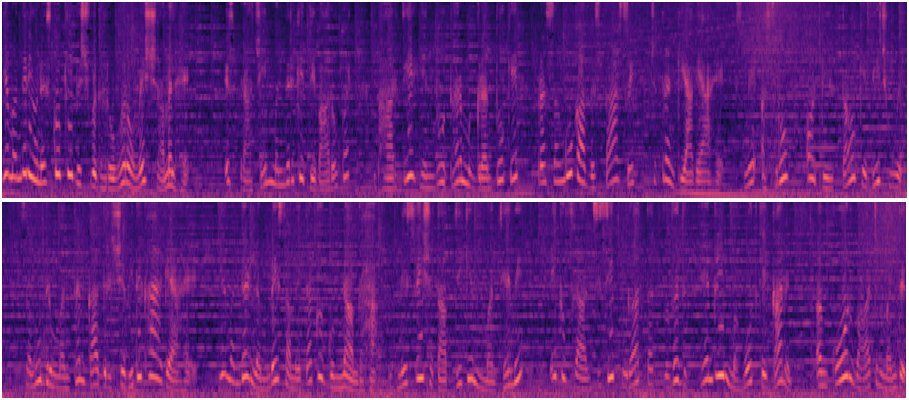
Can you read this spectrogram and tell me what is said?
ये मंदिर यूनेस्को की विश्व धरोहरों में शामिल है। इस प्राचीन मंदिर की दीवारों पर भारतीय हिंदू धर्म ग्रंथों के प्रसंगों का विस्तार से चित्रण किया गया है। इसमें असुरों और देवताओं के बीच हुए समुद्र मंथन का दृश्य भी दिखाया गया है। ये मंदिर लंबे समय तक गुमनाम रहा। उन्नीसवी शताब्दी के मध्य में एक फ्रांसीसी पुरातत्वविद हेनरी महोत के कारण अंकोर वाट मंदिर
